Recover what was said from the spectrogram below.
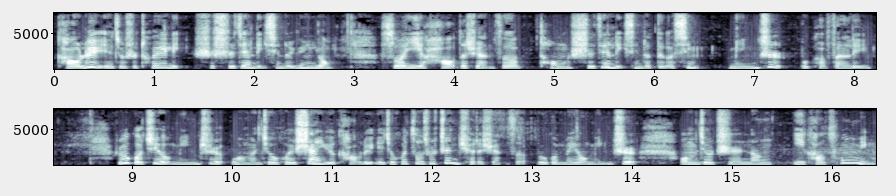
考虑也就是推理，是实践理性的运用。所以，好的选择同实践理性的德性明智不可分离。如果具有明智，我们就会善于考虑，也就会做出正确的选择；如果没有明智，我们就只能依靠聪明。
